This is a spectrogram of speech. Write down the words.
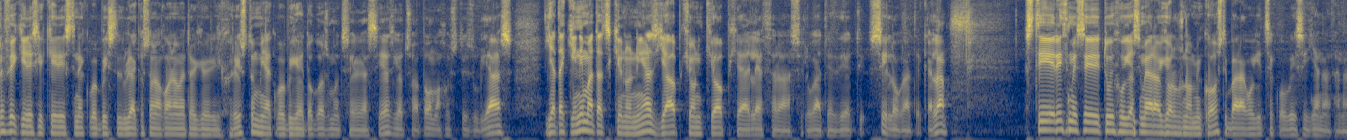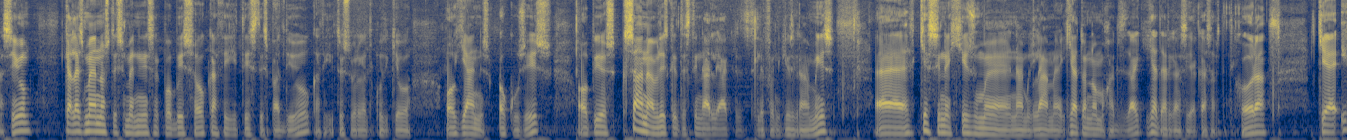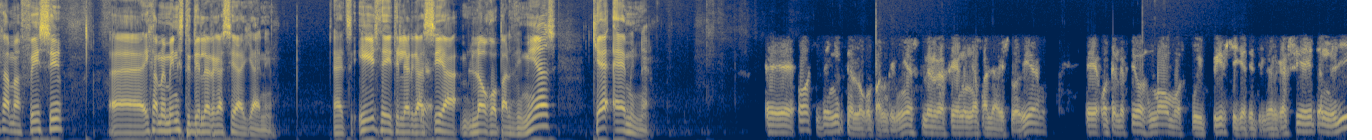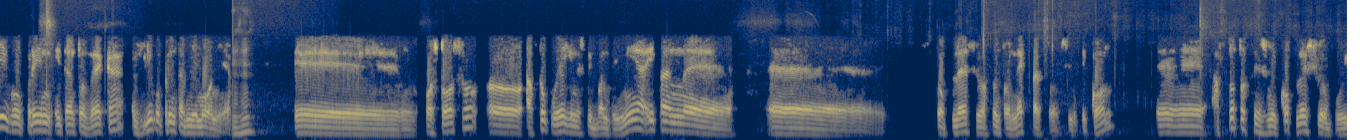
Επιστροφή κυρίες και κύριοι στην εκπομπή στη δουλειά και στον αγώνα με τον Γιώργη Χρήστου. Μια εκπομπή για τον κόσμο της εργασίας, για τους απόμαχους της δουλειάς, για τα κινήματα της κοινωνίας, για όποιον και όποια ελεύθερα συλλογάτε, διότι συλλογάτε καλά. Στη ρύθμιση του ήχου για σήμερα ο Γιώργος Νομικός, στην παραγωγή της εκπομπής Γιάννα Αθανασίου. Καλεσμένος της σημερινής εκπομπής ο καθηγητής της Παντίου, καθηγητής του εργατικού δικαίου ο Γιάννης ο Κουζής, ο οποίος ξαναβρίσκεται στην άλλη άκρη της τηλεφωνικής γραμμής ε, και συνεχίζουμε να μιλάμε για τον νόμο Χατζηδάκη, για τα εργασιακά σε αυτή τη χώρα και είχαμε αφήσει, ε, είχαμε μείνει στην τηλεργασία Γιάννη. Έτσι. Ήρθε η τηλεργασία yeah. Ναι. λόγω πανδημίας και έμεινε. Ε, όχι, δεν ήρθε λόγω πανδημίας. Η τηλεργασία είναι μια παλιά ιστορία. Ε, ο τελευταίος νόμος που υπήρχε για την τηλεργασία ήταν λίγο πριν, ήταν το 10, λίγο πριν τα μνημονια Ε, ωστόσο, ε, αυτό που έγινε στην πανδημία ήταν ε, ε, στο πλαίσιο αυτών των έκτακτων συνθήκων ε, αυτό το θεσμικό πλαίσιο που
